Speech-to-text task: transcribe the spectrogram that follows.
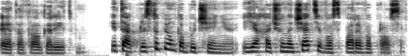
этот алгоритм. Итак, приступим к обучению, и я хочу начать его с пары вопросов.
